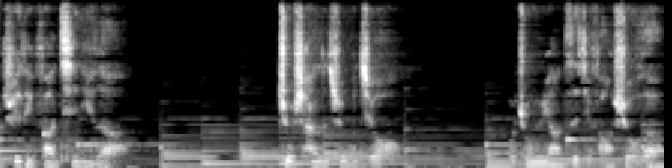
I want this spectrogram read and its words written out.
决定放弃你了。纠缠了这么久，我终于让自己放手了。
